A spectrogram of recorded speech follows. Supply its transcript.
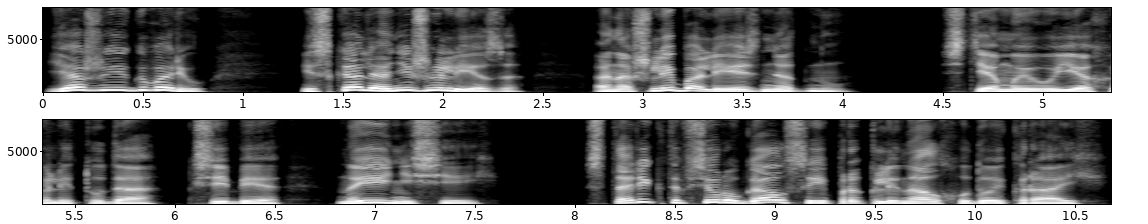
«Я же и говорю. Искали они железо, а нашли болезнь одну. С тем и уехали туда, к себе, на Енисей. Старик-то все ругался и проклинал худой край.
